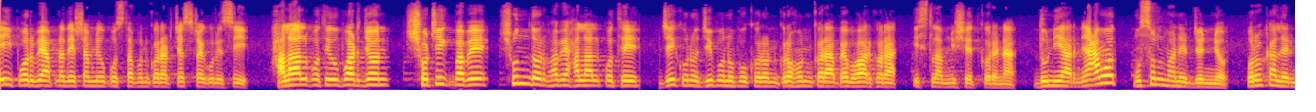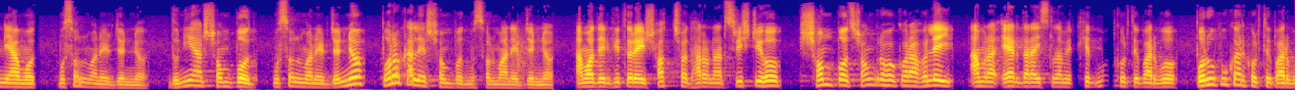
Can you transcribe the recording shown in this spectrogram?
এই পর্বে আপনাদের সামনে উপস্থাপন করার চেষ্টা করেছি। হালাল পথে উপার্জন, সঠিকভাবে, সুন্দরভাবে হালাল পথে যে কোনো জীবন উপকরণ গ্রহণ করা, ব্যবহার করা ইসলাম নিষেধ করে না। দুনিয়ার নিয়ামত মুসলমানের জন্য, পরকালের নিয়ামত মুসলমানের জন্য। দুনিয়ার সম্পদ মুসলমানের জন্য, পরকালের সম্পদ মুসলমানের জন্য। আমাদের ভিতরে এই স্বচ্ছ ধারণার সৃষ্টি হোক, সম্পদ সংগ্রহ করা হলেই আমরা এর দ্বারা ইসলামের খেদমত করতে পারব, পরোপকার করতে পারব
